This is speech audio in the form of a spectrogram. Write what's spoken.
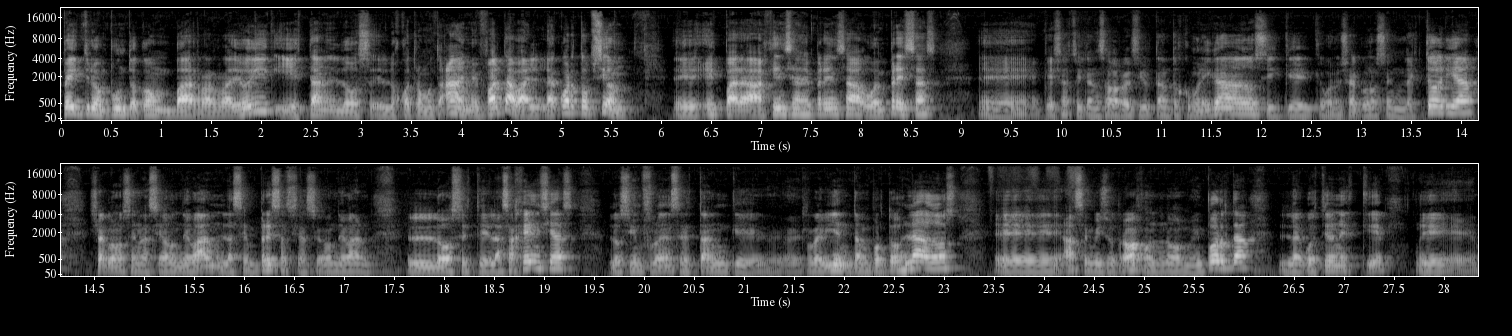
patreon.com barra radio y están los, los cuatro montos. Ah, me faltaba, la cuarta opción eh, es para agencias de prensa o empresas eh, que ya estoy cansado de recibir tantos comunicados y que, bueno, ya conocen la historia, ya conocen hacia dónde van las empresas y hacia dónde van los, este, las agencias, los influencers están que revientan por todos lados, eh, hacen bien su trabajo, no me importa, la cuestión es que eh,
